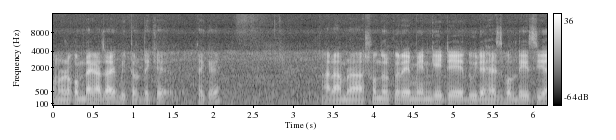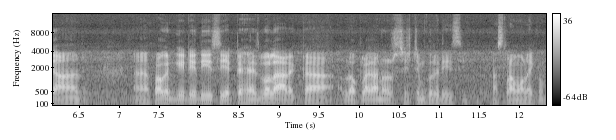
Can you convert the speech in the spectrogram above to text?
অন্যরকম দেখা যায়, ভিতর দেখে থেকে। আর আমরা সুন্দর করে মেন গেটে দুইটা হ্যাজবল দিয়েছি আর পকেট গেটে দিয়েছি একটা হ্যাজবল আর একটা লক লাগানোর সিস্টেম করে দিয়েছি। আসসালামু আলাইকুম।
